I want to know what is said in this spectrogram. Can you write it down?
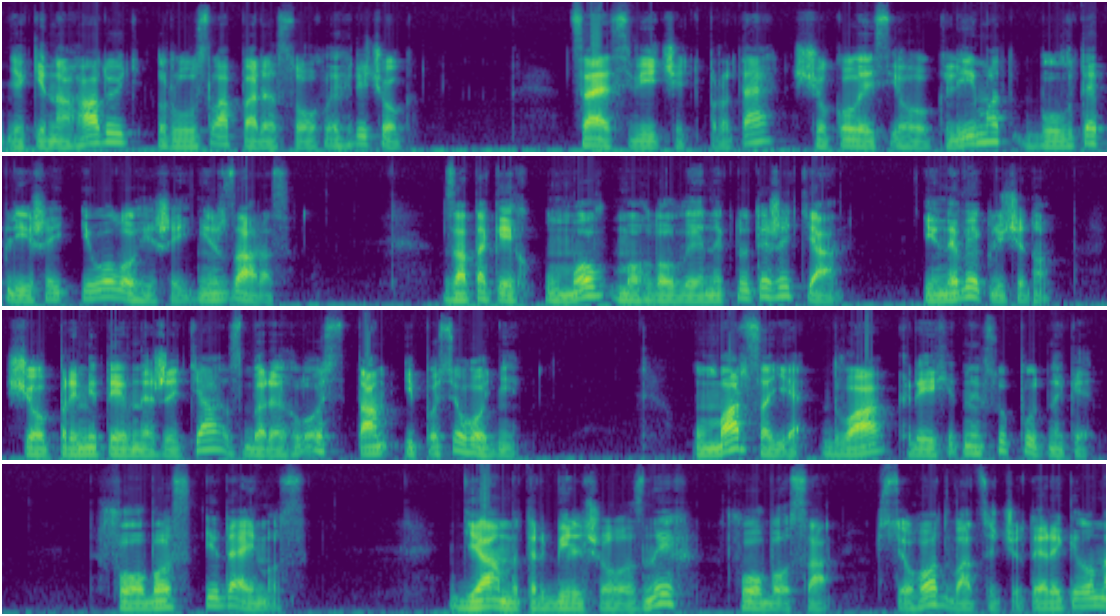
які нагадують русла пересохлих річок. Це свідчить про те, що колись його клімат був тепліший і вологіший, ніж зараз. За таких умов могло виникнути життя, і не виключено, що примітивне життя збереглось там і по сьогодні. У Марса є два крихітних супутники Фобос і Деймос. Діаметр більшого з них Фобоса всього 24 км.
